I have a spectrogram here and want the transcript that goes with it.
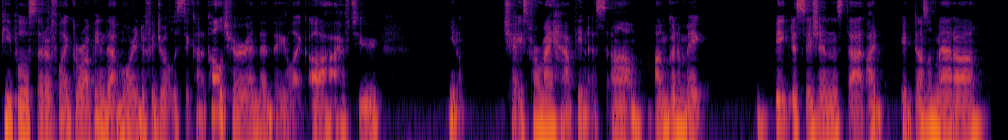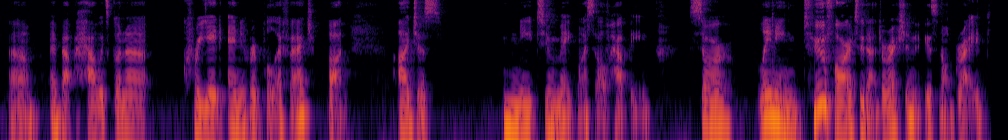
people sort of like grow up in that more individualistic kind of culture, and then they like, oh, I have to, you know, chase for my happiness. Um, I'm gonna make big decisions that I it doesn't matter um, about how it's gonna create any ripple effect, but I just need to make myself happy. So leaning too far to that direction is not great.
